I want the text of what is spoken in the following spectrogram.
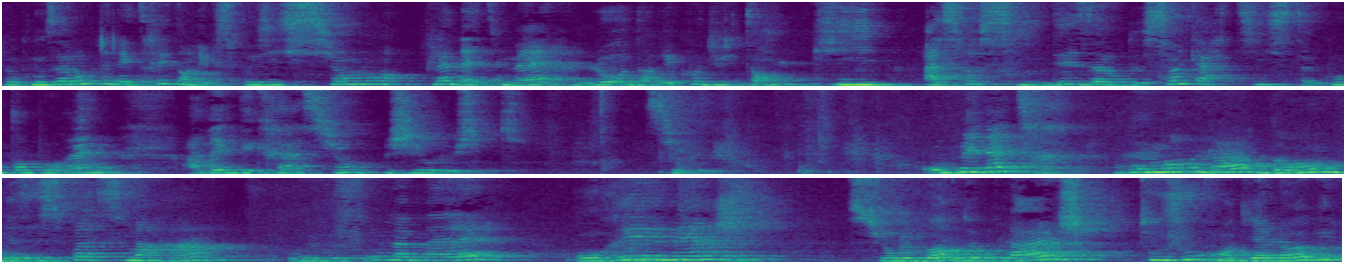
Donc nous allons pénétrer dans l'exposition Planète Mer, l'eau dans l'écho du temps, qui associe des œuvres de cinq artistes contemporaines avec des créations géologiques. Suivez. On pénètre vraiment là dans des espaces marins, au fond de la mer, on réémerge sur le bord de plage, toujours en dialogue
